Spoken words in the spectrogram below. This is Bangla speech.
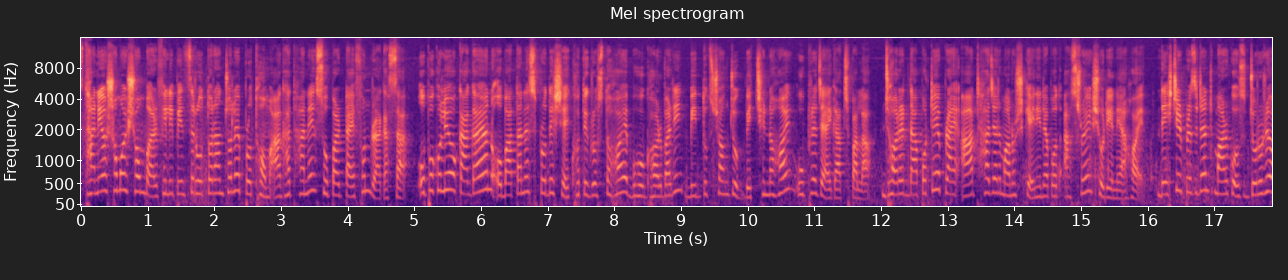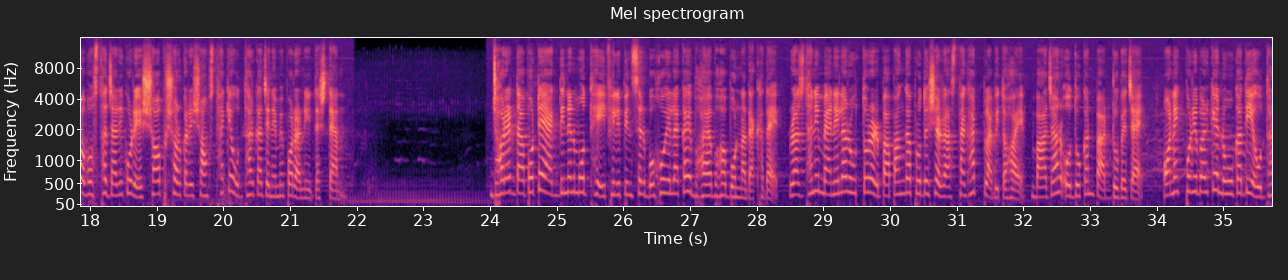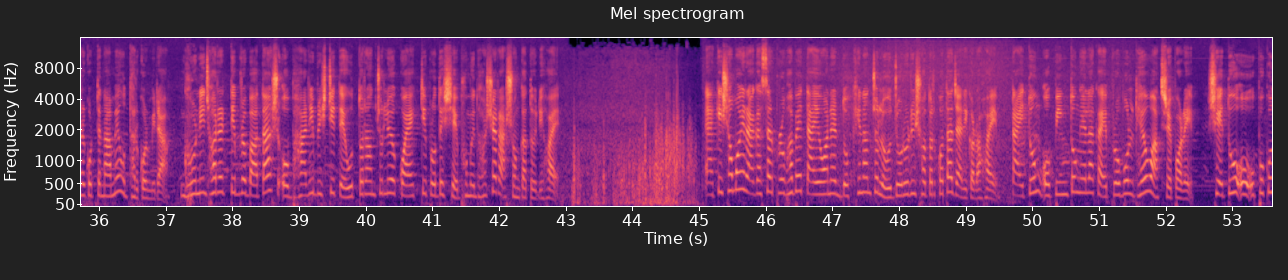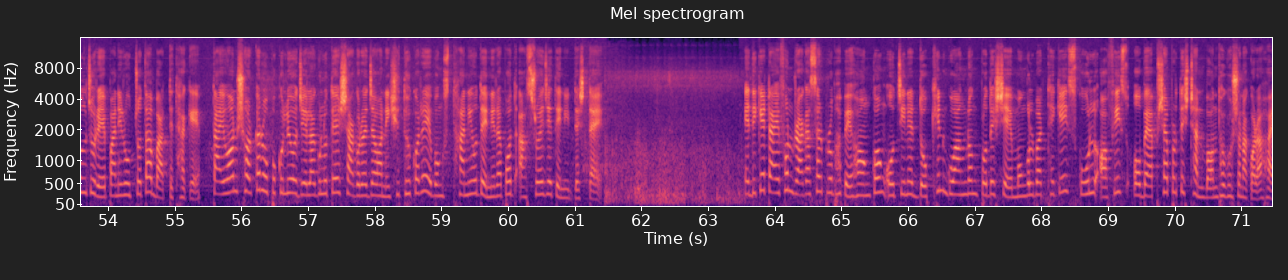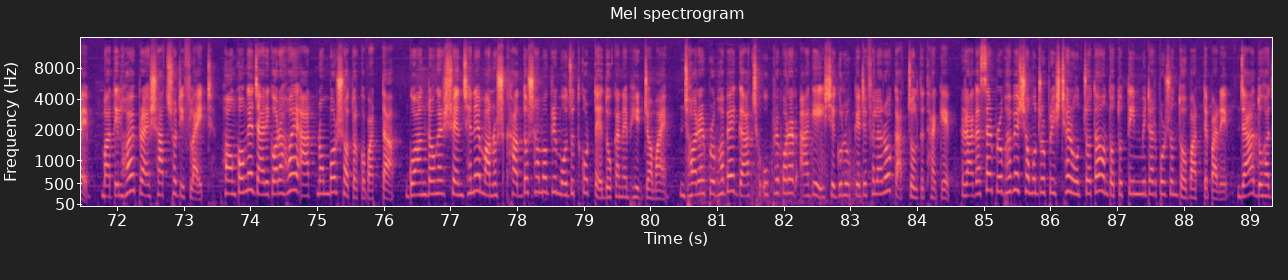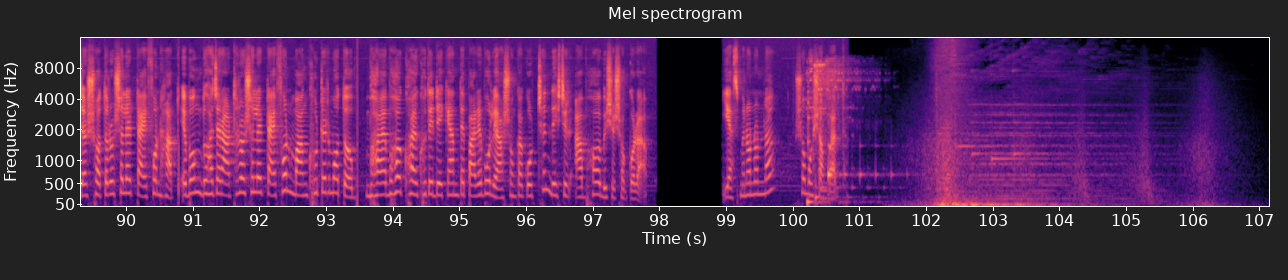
স্থানীয় সময় সোমবার ফিলিপিন্সের উত্তরাঞ্চলে প্রথম আঘাত হানে সুপার টাইফুন রাগাসা। উপকূলীয় কাগায়ান ও বাতানেস প্রদেশে ক্ষতিগ্রস্ত হয় বহু ঘরবাড়ি, বিদ্যুৎ সংযোগ বিচ্ছিন্ন হয়, উপড়ে যায় গাছপালা। ঝড়ের দাপটে প্রায় আট হাজার মানুষকে নিরাপদ আশ্রয়ে সরিয়ে নেওয়া হয়। দেশটির প্রেসিডেন্ট মার্কোস জরুরি অবস্থা জারি করে সব সরকারি সংস্থাকে উদ্ধার কাজে নেমে পড়ার নির্দেশ দেন। ঝড়ের দাপটে একদিনের মধ্যেই ফিলিপিন্সের বহু এলাকায় ভয়াবহ বন্যা দেখা দেয়। রাজধানী ম্যানিলার উত্তরের পাপাঙ্গা প্রদেশের রাস্তাঘাট প্লাবিত হয়। বাজার ও দোকানপাট ডুবে যায়। অনেক পরিবারকে নৌকা দিয়ে উদ্ধার করতে নামে উদ্ধারকর্মীরা। ঘূর্ণিঝড়ের তীব্র বাতাস ও ভারী বৃষ্টিতে উত্তরাঞ্চলীয় কয়েকটি প্রদেশে ভূমিধসের আশঙ্কা তৈরি হয়। একই সময় রাগাসার প্রভাবে তাইওয়ানের দক্ষিণাঞ্চলেও জরুরি সতর্কতা জারি করা হয়। টাইতুং ও পিংতুং এলাকায় প্রবল ঢেউ আছড়ে পড়ে। সেতু ও উপকূল জুড়ে পানির উচ্চতা বাড়তে থাকে। তাইওয়ান সরকার উপকূলীয় জেলাগুলোতে সাগরে যাওয়া নিষিদ্ধ করে এবং স্থানীয়দের নিরাপদ আশ্রয়ে যেতে নির্দেশ দেয়। এদিকে টাইফুন রাগাসার প্রভাবে হংকং ও চীনের দক্ষিণ গুয়াংডং প্রদেশে মঙ্গলবার থেকেই স্কুল, অফিস ও ব্যবসা প্রতিষ্ঠান বন্ধ ঘোষণা করা হয়। বাতিল হয় প্রায় সাতশোটি ফ্লাইট। হংকংয়ে জারি করা হয় আট নম্বর সতর্কবার্তা। গুয়াংডংয়ের সেনছেনে মানুষ খাদ্য সামগ্রী মজুত করতে দোকানে ভিড় জমায়। ঝড়ের প্রভাবে গাছ উপড়ে পড়ার আগেই সেগুলো কেটে ফেলারও কাজ চলতে থাকে। রাগাসার প্রভাবে সমুদ্রপৃষ্ঠের উচ্চতা অন্তত তিন মিটার পর্যন্ত বাড়তে পারে, যা দু হাজার সতেরো সালের টাইফুন হাত এবং দু হাজার আঠারো সালের টাইফুন মাংখুটের মতো ভয়াবহ ক্ষয়ক্ষতি ডেকে আনতে পারে বলে আশঙ্কা করছেন দেশটির আবহাওয়া বিশেষজ্ঞরা। ইয়াসমিন অনন্যা, সময় সংবাদ।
